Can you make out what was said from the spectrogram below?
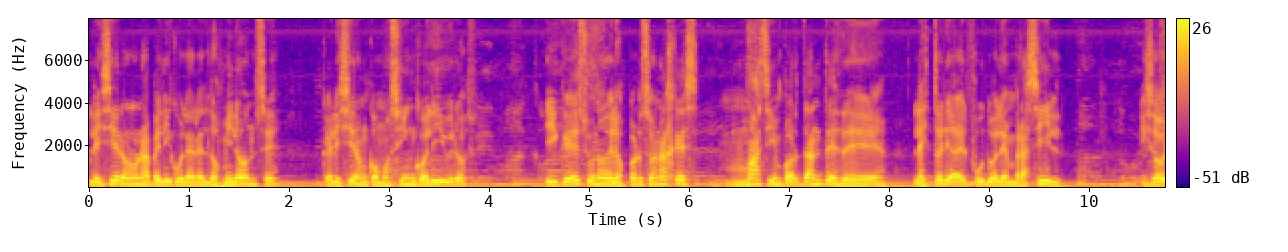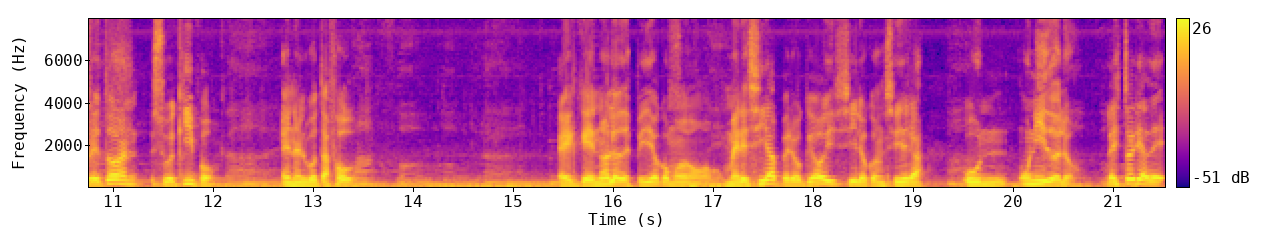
le hicieron una película en el 2011, que le hicieron como cinco libros y que es uno de los personajes más importantes de la historia del fútbol en Brasil y sobre todo en su equipo, en el Botafogo. El que no lo despidió como merecía, pero que hoy sí lo considera un, un ídolo. La historia de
